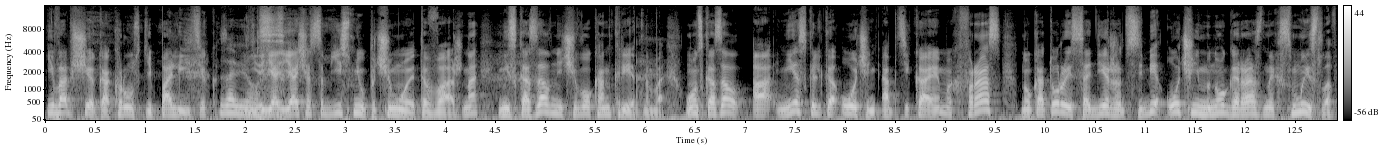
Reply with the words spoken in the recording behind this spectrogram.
и вообще, как русский политик, Завелся. я, я сейчас объясню, почему это важно, не сказал ничего конкретного. Он сказал о несколько очень обтекаемых фраз, но которые содержат в себе очень много разных смыслов.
